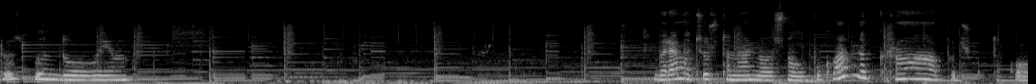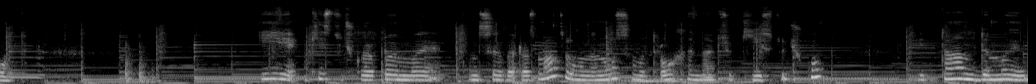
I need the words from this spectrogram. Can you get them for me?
розблендовуємо. Беремо цю ж тональну основу, буквально крапочку таку от. І кісточку, якою ми консилер розмазували, наносимо трохи на цю кісточку. І там, де ми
